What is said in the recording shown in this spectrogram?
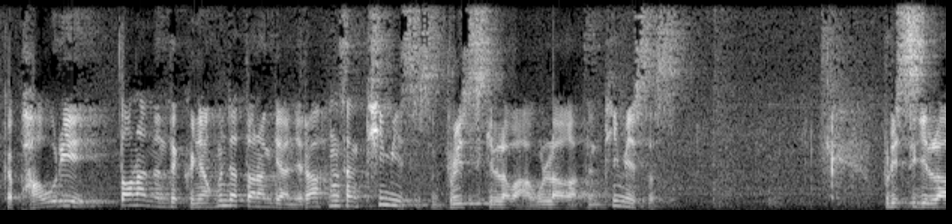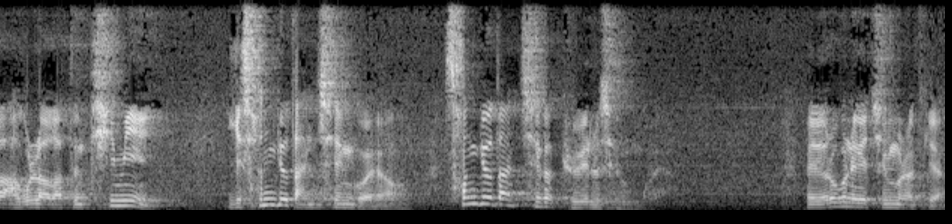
그러니까 바울이 떠났는데 그냥 혼자 떠난 게 아니라 항상 팀이 있었어요. 브리스길라와 아굴라 같은 팀이 있었어. 브리스길라 아굴라 같은 팀이 이게 선교 단체인 거예요. 선교 단체가 교회를 세운 거예요. 네, 여러분에게 질문할게요.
